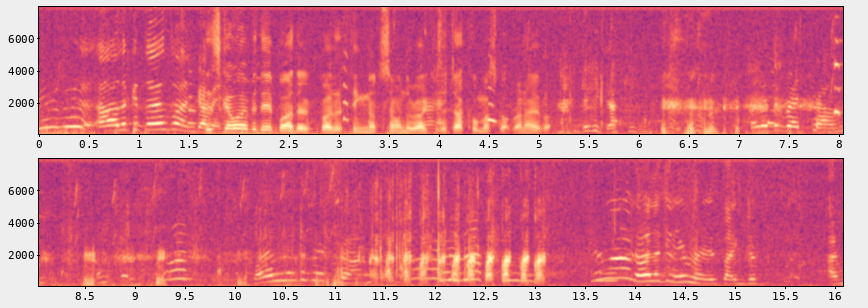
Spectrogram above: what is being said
Oh, look at those one going. Let's go over there by the by the thing, not so on the road, because the duck almost got run over. Okay, ducky. Follow the breadcrumb. Come on. Follow the breadcrumb. Come on. Oh, look at him. It's like just. I'm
